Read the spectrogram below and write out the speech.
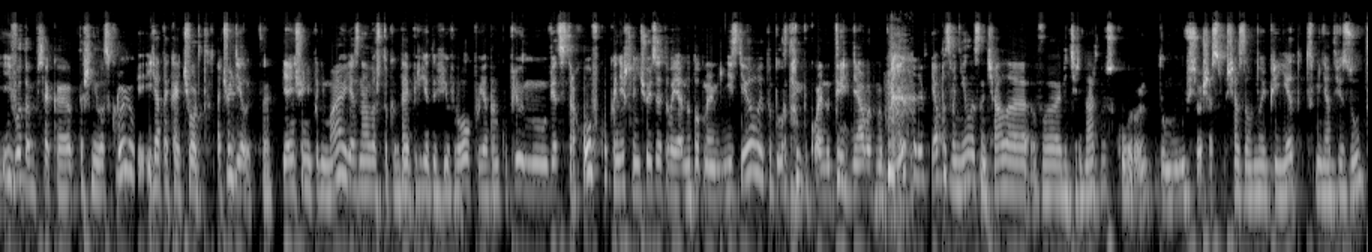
Его там всякое тошнило с кровью. И я такая, черт, а что делать-то? Я ничего не понимаю. Я знала, что когда я перееду в Европу, я там куплю ему ветстраховку. Конечно, ничего из этого я на тот момент не сделала. Это было там буквально три дня, вот мы приехали. Я позвонила сначала в ветеринарную скорую. Думаю, ну все, сейчас, сейчас за мной приедут, меня отвезут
